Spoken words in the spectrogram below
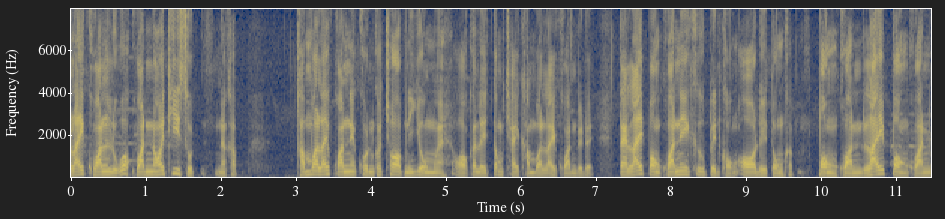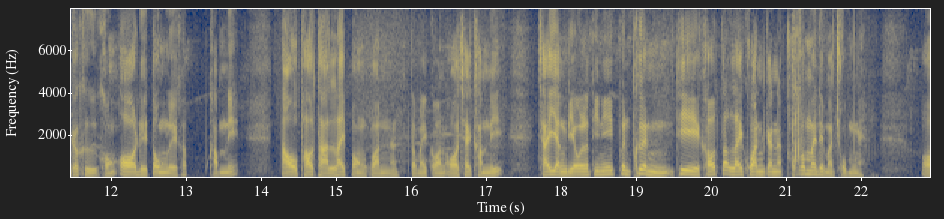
ไร้ควันหรือว่าควันน้อยที่สุดนะครับคำว่าไร้ควันเนี่ยคนเขาชอบนิยมไงออก็เลยต้องใช้คำว่าไร้ควันไปด้วย แต่ไร้ป่องควันนี่คือเป็นของออโดยตรงครับป่องควันไร้ป่องควันก็คือของออโดยตรงเลยครับคำนี้ เตาเผาถ่านไร้ป่องควันนั้นสมัยก่อนอใช้คำนี้ ใช้อย่างเดียวแล้วทีนี้เพื่อนๆที่เขาไร้ควันกันนะเขาก็ไม่ได้มาชมไงอ๋อ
